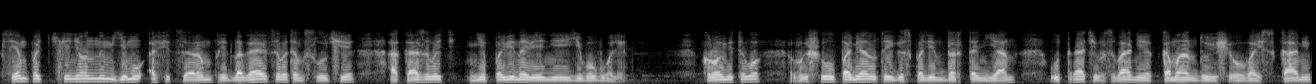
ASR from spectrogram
Всем подчиненным ему офицерам предлагается в этом случае оказывать неповиновение его воле. Кроме того, вышеупомянутый господин Д'Артаньян, утратив звание командующего войсками,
